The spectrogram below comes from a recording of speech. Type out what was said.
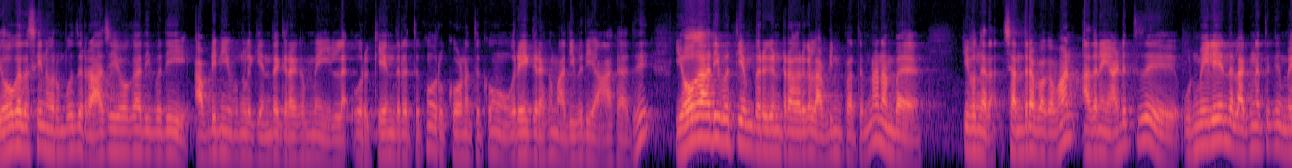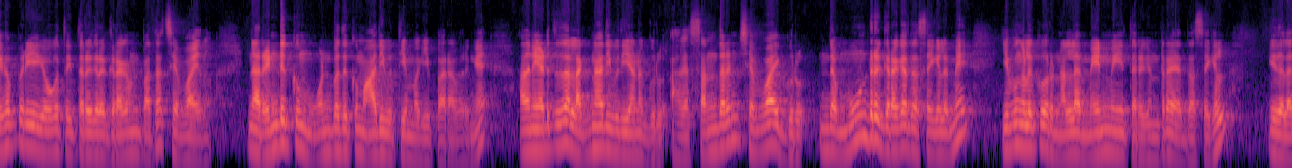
யோக தசைன்னு வரும்போது ராஜயோகாதிபதி அப்படின்னு இவங்களுக்கு எந்த கிரகமே இல்லை. ஒரு கேந்திரத்துக்கும் ஒரு கோணத்துக்கும் ஒரே கிரகம் அதிபதி ஆகாது. யோகாதிபத்தியம் பெறுகின்றவர்கள் அப்படின்னு பார்த்தோம்னா நம்ம இவங்க தான். சந்திர பகவான். அதனை அடுத்து உண்மையிலேயே இந்த லக்னத்துக்கு மிகப்பெரிய யோகத்தை தருகிற கிரகம்னு பார்த்தா செவ்வாய் தான். ஏன்னா ரெண்டுக்கும் ஒன்பதுக்கும் ஆதிபத்தியம் வகிப்பார் அவருங்க. அதனை அடுத்து தான் லக்னாதிபதியான குரு. ஆக சந்திரன் செவ்வாய் குரு இந்த மூன்று கிரக தசைகளுமே இவங்களுக்கு ஒரு நல்ல மேன்மையை தருகின்ற தசைகள். இதில்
